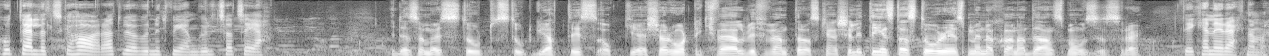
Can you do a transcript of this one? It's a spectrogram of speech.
hotellet ska höra att vi har vunnit VM-guld så att säga. Ida Sundberg, stort, stort grattis och eh, kör hårt ikväll. Vi förväntar oss kanske lite Insta-stories med några sköna dansmoves och sådär. Det kan ni räkna med.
